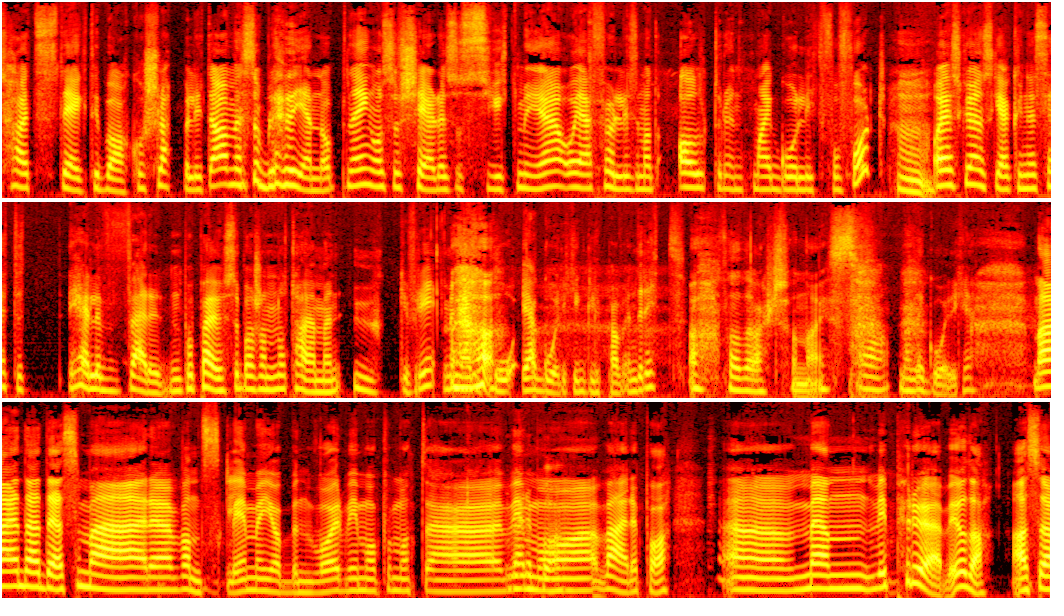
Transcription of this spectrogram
ta et steg tilbake og slappe litt av. Men så ble det gjenåpning, og så skjer det så sykt mye. Og jeg føler liksom at alt rundt meg går litt for fort. Og jeg skulle ønske jeg kunne sette hele verden på pause. Bare sånn, Nå tar jeg meg en uke fri, men jeg, går, jeg går ikke glipp av en dritt. Åh, det hadde vært så nice. Ja, Men det går ikke. Nei, det er det som er eh, vanskelig med jobben vår. Vi må på en måte Vi Være må være på. Eh, men vi prøver jo, da. Altså,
